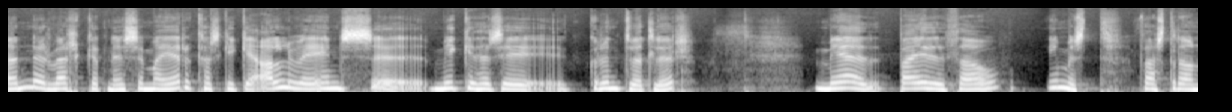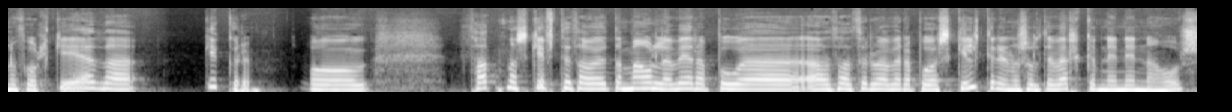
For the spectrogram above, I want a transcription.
önnur verkefni sem að eru kannski ekki alveg eins mikið þessi grundvöllur með bæði þá ímist fastránu fólki eða gikurum og þarna skipti þá auðvitað máli að vera búið að það þurfa að vera búið að skilgreina svolítið verkefnin inn á hús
